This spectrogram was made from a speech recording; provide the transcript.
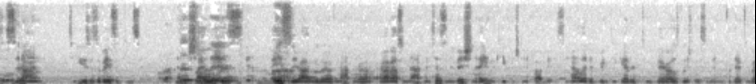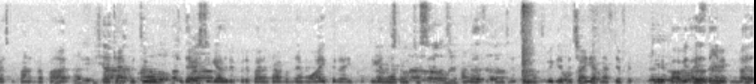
to sit on to use as a basic kisi. Now the shaila is, basically Rav Nachman, Rav Nachman says in the Mishnah, "Ein makif shnei fabrics." You're not allowed to bring together two barrels, lishvos of them, for them to rest upon in a pot. So I can't put two kederes together to put a pot on top of them. Why could I put together stone to set? I'm not. If it's shiny, that's different. They're making an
